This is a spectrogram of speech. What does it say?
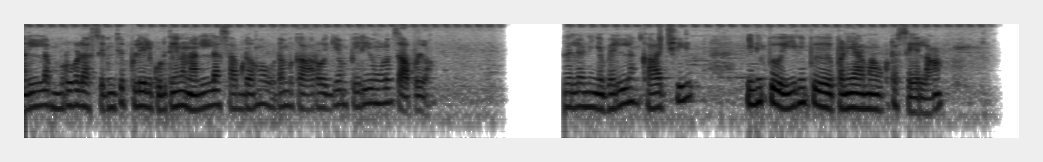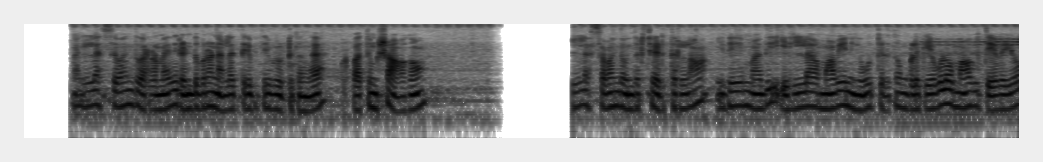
நல்லா முருகலாக செஞ்சு பிள்ளைகளுக்கு கொடுத்தீங்கன்னா நல்லா சாப்பிடுவாங்க. உடம்புக்கு ஆரோக்கியம் பெரியவங்களும் சாப்பிட்லாம். இதில் நீங்கள் வெல்லம் காய்ச்சி இனிப்பு இனிப்பு பணியாரமாக கூட செய்யலாம். நல்லா சிவந்து வர்ற மாதிரி ரெண்டு பேரும் நல்லா திருப்பி திருப்பி விட்டுக்கோங்க. ஒரு பத்து நிமிஷம் ஆகும். நல்லா சிவந்து வந்துருச்சு எடுத்துடலாம். இதே மாதிரி எல்லா மாவையும் நீங்கள் ஊற்றி உங்களுக்கு எவ்வளோ மாவு தேவையோ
